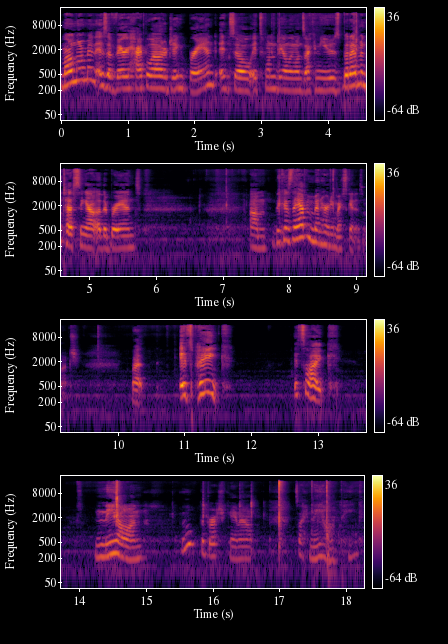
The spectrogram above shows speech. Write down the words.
Merle Norman is a very hypoallergenic brand, and so it's one of the only ones I can use, but I've been testing out other brands. Um, because they haven't been hurting my skin as much. But it's pink. It's like neon. Ooh, the brush came out. It's like neon pink.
